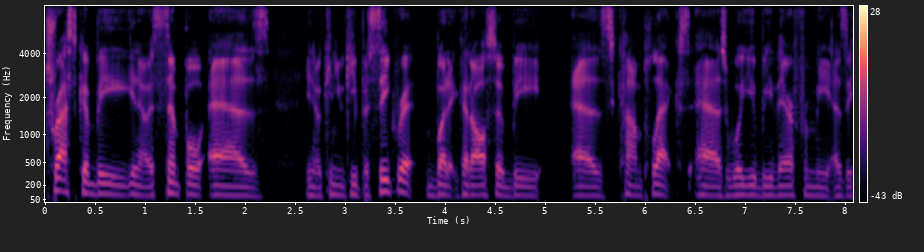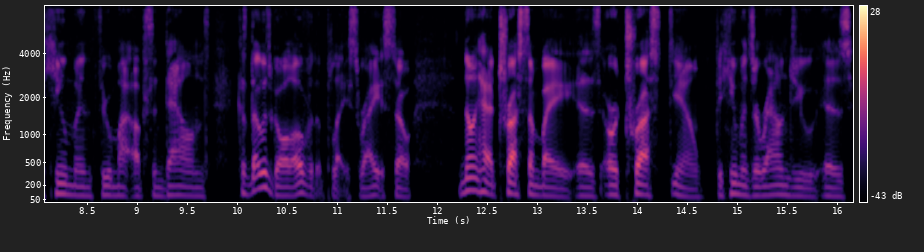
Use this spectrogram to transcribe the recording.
trust could be, you know, as simple as, you know, can you keep a secret? But it could also be as complex as will you be there for me as a human through my ups and downs? Because those go all over the place, right? So knowing how to trust somebody is, or trust, you know, the humans around you is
